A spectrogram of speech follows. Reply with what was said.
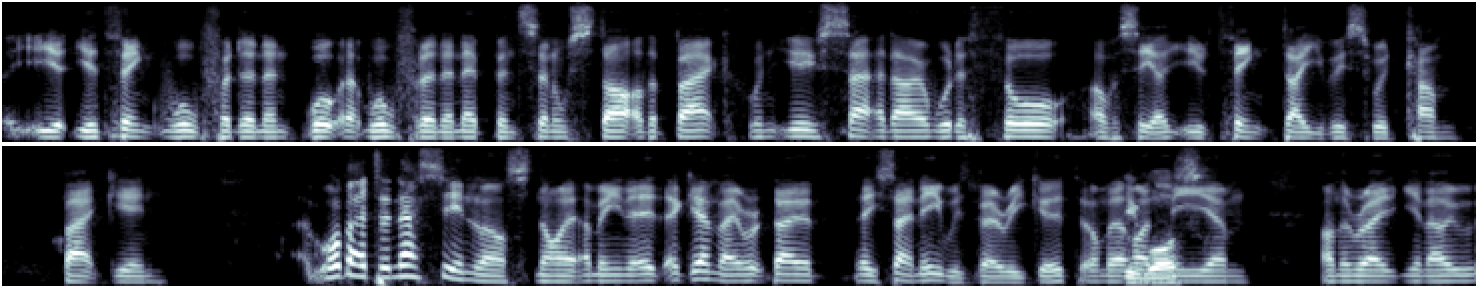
you, would think Woolfenden and uh, Woolfenden and Edmundson will start at the back, wouldn't you? Saturday, I would have thought. Obviously, uh, you'd think Davis would come back in. What about Donacien last night? I mean, again, they were they they saying he was very good on the He on was. the um on the rate. You know,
